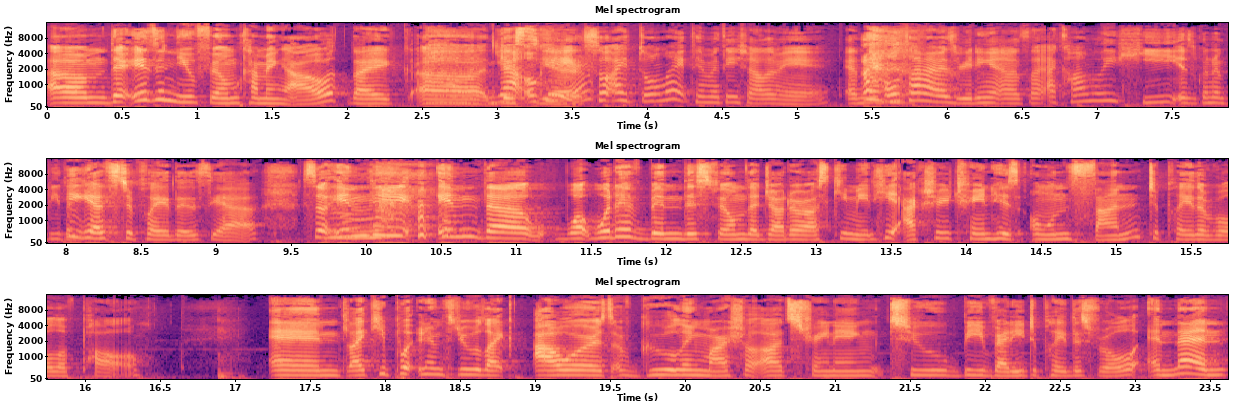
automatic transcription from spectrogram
Um, there is a new film coming out, like uh, yeah, this okay. year. So I don't like Timothée Chalamet, and the whole time I was reading it, I was like, I can't believe he is going to be the he gets to play this yeah so in the in the what would have been this film that jodorowsky made he actually trained his own son to play the role of paul and like he put him through like hours of grueling martial arts training to be ready to play this role and then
